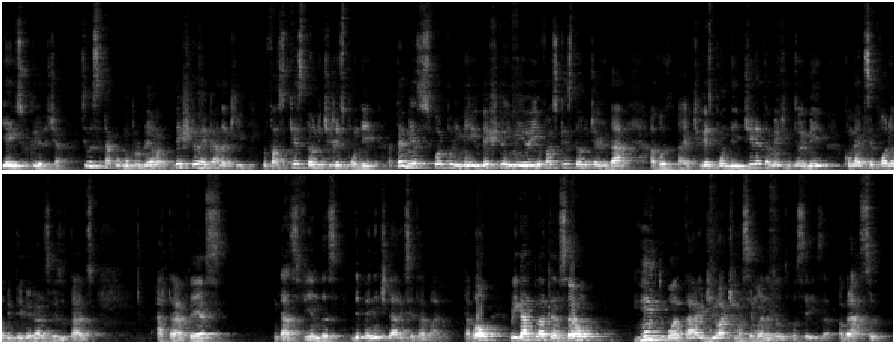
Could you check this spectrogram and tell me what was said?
E é isso que eu queria deixar. Se você está com algum problema, deixa teu recado aqui, eu faço questão de te responder, até mesmo se for por e-mail, deixa teu e-mail aí, eu faço questão de te ajudar a, a te responder diretamente no teu e-mail como é que você pode obter melhores resultados através das vendas, independente da área que você trabalha. Tá bom? Obrigado pela atenção. Muito boa tarde e ótima semana a todos vocês. Abraço!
